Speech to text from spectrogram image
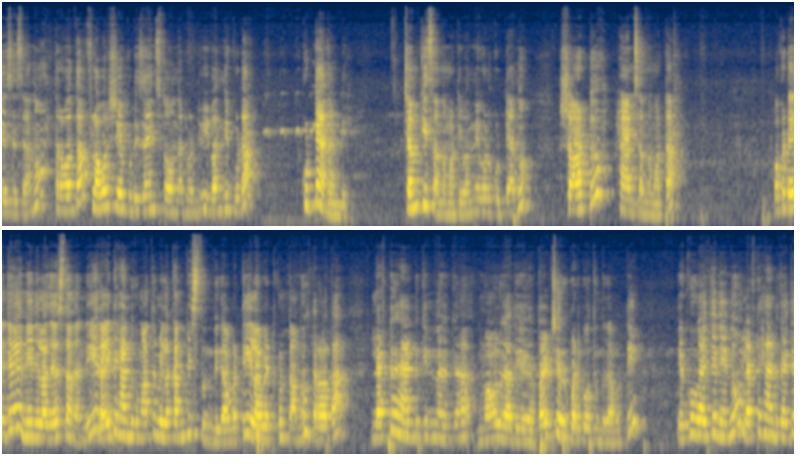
చేసేసాను. తర్వాత ఫ్లవర్ షేప్ డిజైన్స్తో ఉన్నటువంటివి ఇవన్నీ కూడా కుట్టానండి. చమ్కీస్ అన్నమాట ఇవన్నీ కూడా కుట్టాను. షార్ట్ హ్యాండ్స్ అన్నమాట. ఒకటైతే నేను ఇలా చేస్తానండి. రైట్ హ్యాండ్కి మాత్రం ఇలా కనిపిస్తుంది కాబట్టి ఇలా పెట్టుకుంటాను. తర్వాత లెఫ్ట్ హ్యాండ్ కింద మామూలుగా అది పైట్ చెరుకు పడిపోతుంది కాబట్టి ఎక్కువగా అయితే నేను లెఫ్ట్ హ్యాండ్కి అయితే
